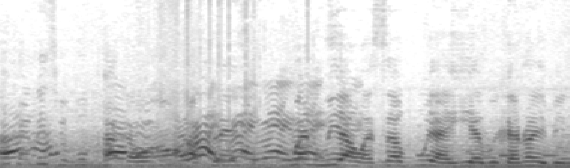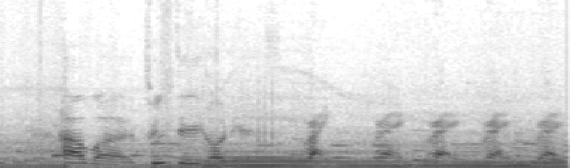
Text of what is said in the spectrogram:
How can these people pack our own Right, place right, right, when right, we right. ourselves, we are here, we cannot even have a 20 audience? Right, right, right, right, right.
